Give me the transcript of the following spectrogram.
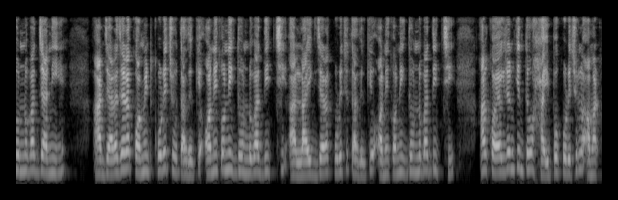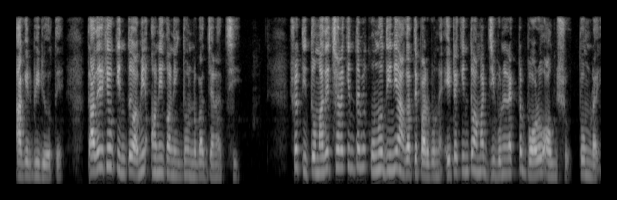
ধন্যবাদ জানিয়ে আর যারা যারা কমেন্ট করেছ, তাদেরকে অনেক অনেক ধন্যবাদ দিচ্ছি। আর লাইক যারা করেছ, তাদেরকে অনেক অনেক ধন্যবাদ দিচ্ছি। আর কয়েকজন কিন্তু হাইপও করেছিল আমার আগের ভিডিওতে। তাদেরকেও কিন্তু আমি অনেক অনেক ধন্যবাদ জানাচ্ছি। সত্যি, তোমাদের ছাড়া কিন্তু আমি কোনো দিনই আগাতে পারব না। এটা কিন্তু আমার জীবনের একটা বড় অংশ, তোমরাই।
